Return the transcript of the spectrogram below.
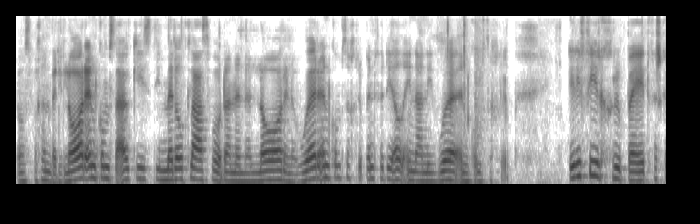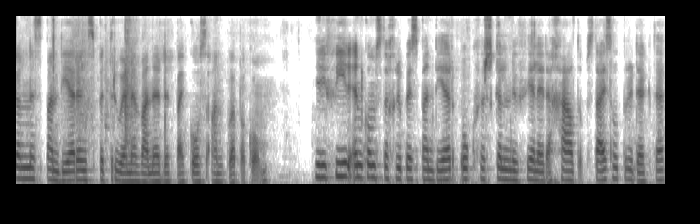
Ons begin by die laer inkomste outjies, die middelklas word dan in 'n laer en 'n hoër inkomste groep in verdeel en dan die hoë inkomste groep. Hierdie vier groepe het verskillende spanderingspatrone wanneer dit by kos aankope kom. Hierdie vier inkomste groepe spandeer ook verskillende hoeveelhede geld op styselprodukte,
